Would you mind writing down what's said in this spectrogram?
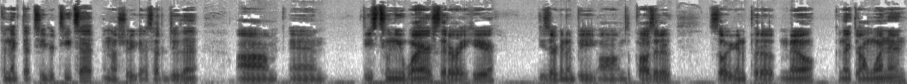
connect that to your T-tap, and I'll show you guys how to do that. Um, and these two new wires that are right here, these are going to be um, the positive. So you're going to put a male connector on one end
